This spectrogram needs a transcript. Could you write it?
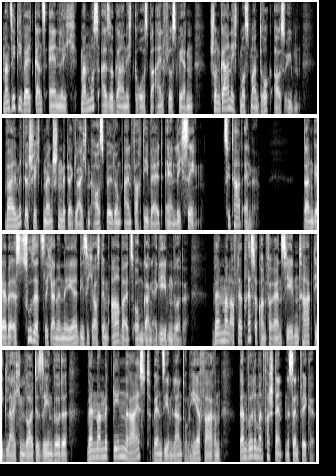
man sieht die Welt ganz ähnlich, man muss also gar nicht groß beeinflusst werden, schon gar nicht muss man Druck ausüben, weil Mittelschichtmenschen mit der gleichen Ausbildung einfach die Welt ähnlich sehen. Zitat Ende. Dann gäbe es zusätzlich eine Nähe, die sich aus dem Arbeitsumgang ergeben würde. Wenn man auf der Pressekonferenz jeden Tag die gleichen Leute sehen würde, wenn man mit denen reist, wenn sie im Land umherfahren, dann würde man Verständnis entwickeln.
